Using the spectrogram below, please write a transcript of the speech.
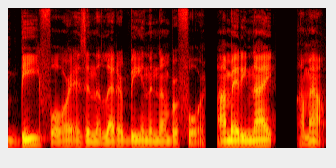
B4, as in the letter B and the number four. I'm Eddie Knight. I'm out.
